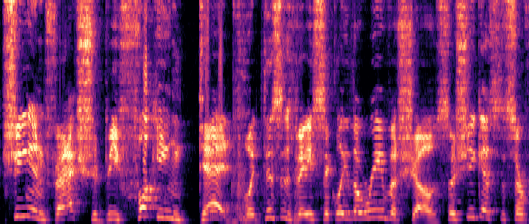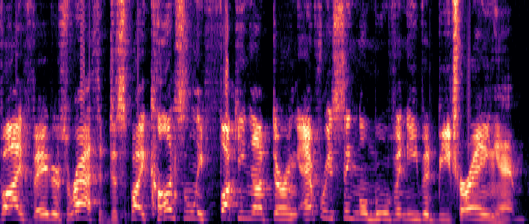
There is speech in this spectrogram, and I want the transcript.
She, in fact, should be fucking dead, but this is basically the Reva show, so she gets to survive Vader's wrath despite constantly fucking up during every single move and even betraying him.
